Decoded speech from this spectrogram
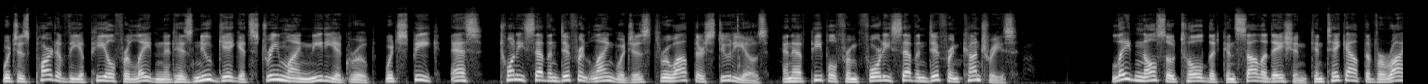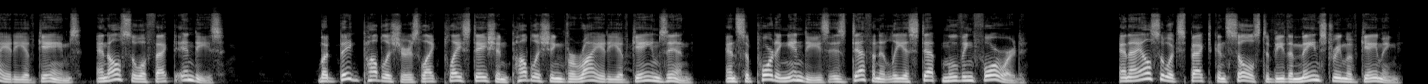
which is part of the appeal for Layden at his new gig at Streamline Media Group, which speak s 27 different languages throughout their studios and have people from 47 different countries. Layden also told that consolidation can take out the variety of games and also affect indies. But big publishers like PlayStation publishing variety of games in and supporting indies is definitely a step moving forward. And I also expect consoles to be the mainstream of gaming,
